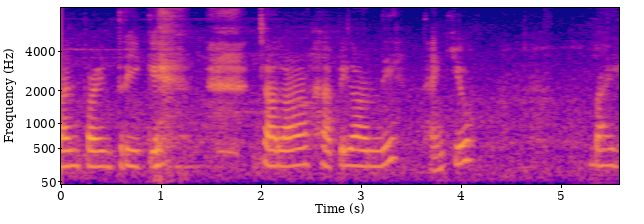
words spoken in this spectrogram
వన్ పాయింట్ త్రీకే చాలా హ్యాపీగా ఉంది. థ్యాంక్ యూ బాయ్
